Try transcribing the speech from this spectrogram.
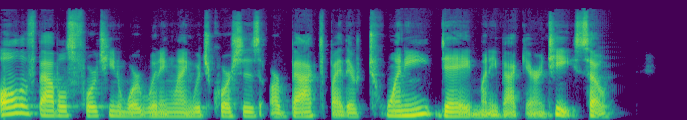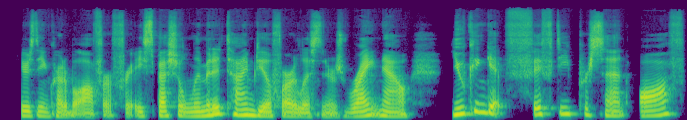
all of Babbel's 14 award-winning language courses are backed by their 20-day money-back guarantee. So, here's the incredible offer for a special limited time deal for our listeners right now you can get 50% off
